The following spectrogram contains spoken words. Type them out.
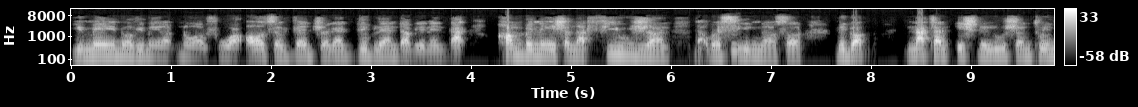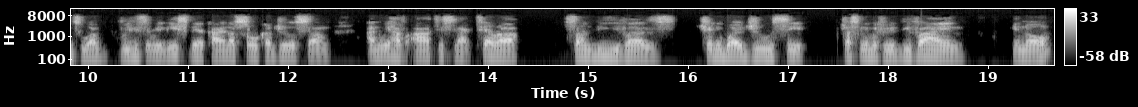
you may know of, you may not know of, who are also venturing and dibbling and dabbling in that combination, that fusion that we're seeing now. So big got Nat and Ish the Lucian twins who have recently released their kind of soca drill song, and we have artists like Terra, Sun Divas, Trini Boy Juicy, just name a few, Divine, you know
